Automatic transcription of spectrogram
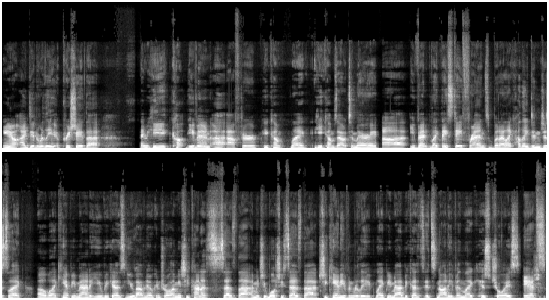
you know, I did really appreciate that. I mean, he even uh, after he come like he comes out to Mary. Uh, event like they stay friends, but I like how they didn't just like, oh well, I can't be mad at you because you have no control. I mean, she kind of says that. I mean, she well, she says that she can't even really like be mad because it's not even like his choice. It's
